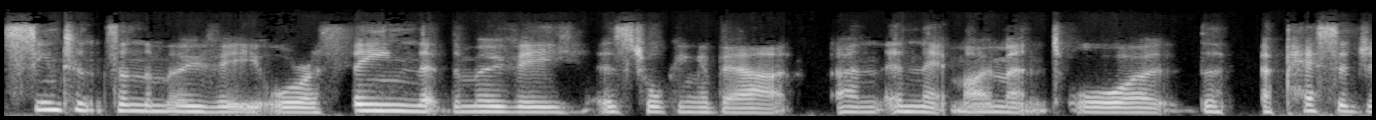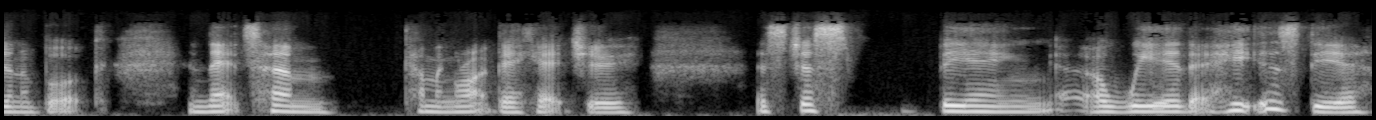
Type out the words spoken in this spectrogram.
sentence in the movie or a theme that the movie is talking about in, in that moment or the, a passage in a book. And that's him coming right back at you. It's just being aware that he is there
